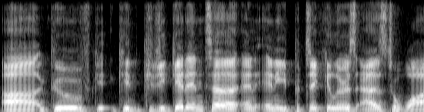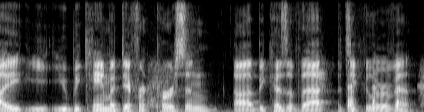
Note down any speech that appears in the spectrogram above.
Uh, Goov, could, could you get into any particulars as to why you, became a different person uh, because of that particular event?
